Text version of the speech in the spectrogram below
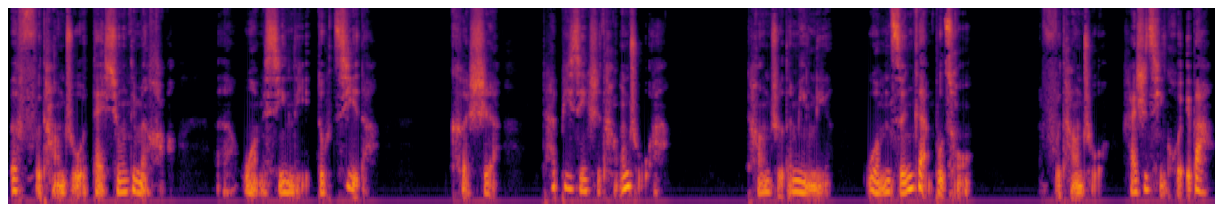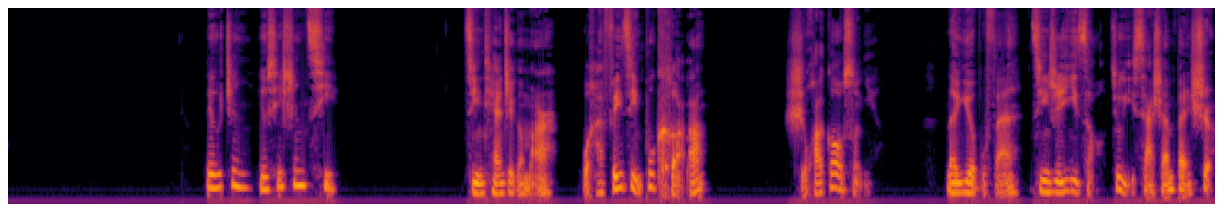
呃，副堂主待兄弟们好，呃，我们心里都记得。可是，他毕竟是堂主啊，堂主的命令我们怎敢不从？副堂主还是请回吧。刘正有些生气。今天这个门我还非进不可了。实话告诉你，那岳不凡今日一早就已下山办事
